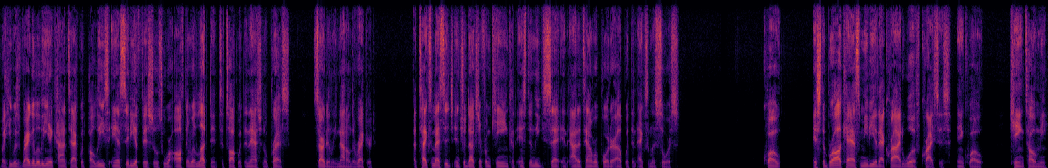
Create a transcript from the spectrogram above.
but he was regularly in contact with police and city officials who were often reluctant to talk with the national press, certainly not on the record. A text message introduction from King could instantly set an out of town reporter up with an excellent source. Quote, it's the broadcast media that cried wolf crisis, end quote, King told me,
